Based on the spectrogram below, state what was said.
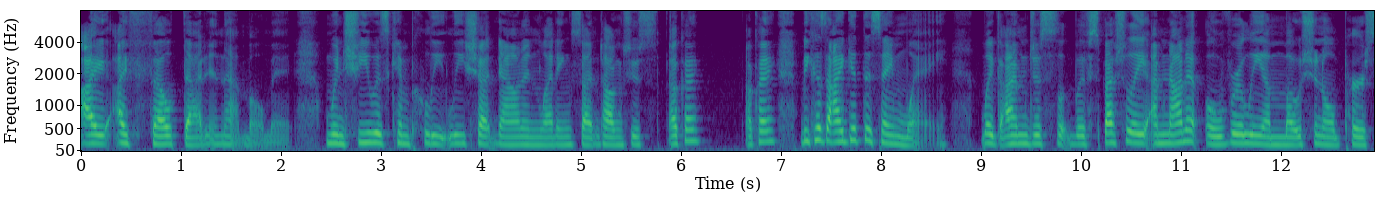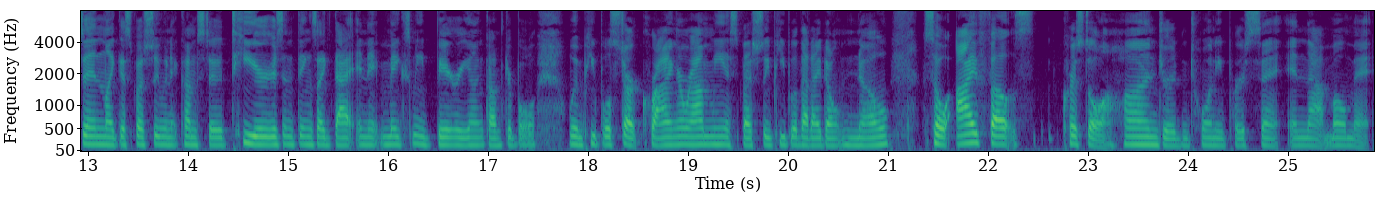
I I felt that in that moment. When she was completely shut down and letting Sutton talk. She was okay, okay, because I get the same way. Like i'm just especially i'm not an overly emotional person like especially when it comes to tears and things like that and it makes me very uncomfortable when people start crying around me especially people that i don't know. So i felt crystal 120% in that moment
